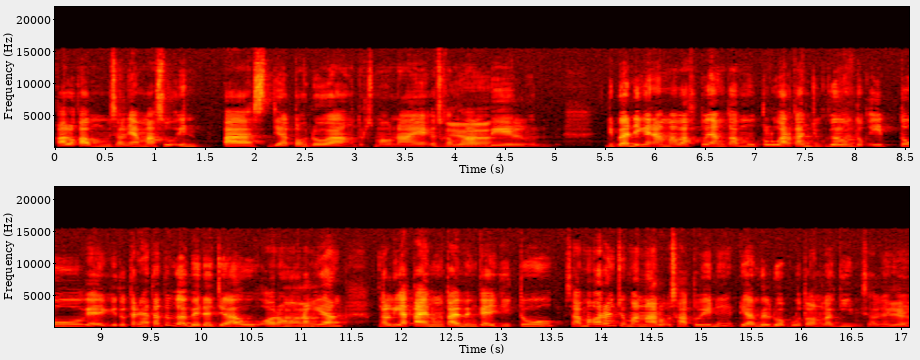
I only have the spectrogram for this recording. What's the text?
kalau kamu misalnya masukin pas jatuh doang terus mau naik terus kamu Iya. ambil dibandingin sama waktu yang kamu keluarkan juga untuk itu kayak gitu. Ternyata tuh nggak beda jauh. Orang-orang yang ngelihat timing timing kayak gitu sama orang cuma naruh satu ini diambil 20 tahun lagi misalnya Iya, kayak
